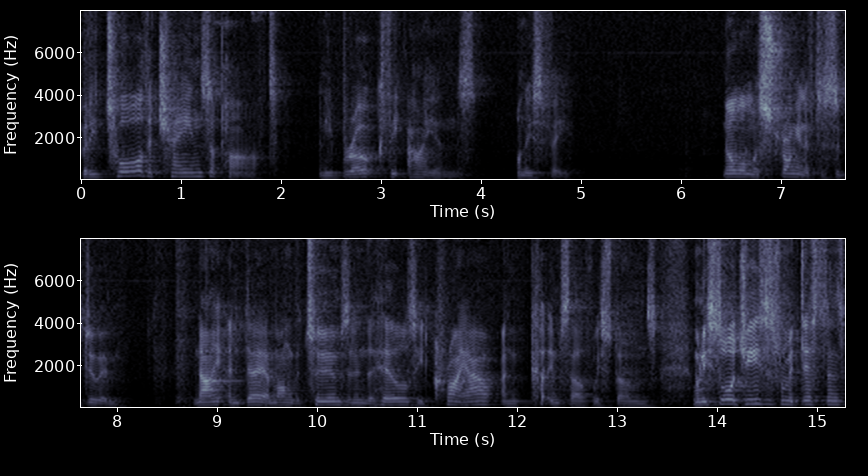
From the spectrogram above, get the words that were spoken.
but he tore the chains apart and he broke the irons on his feet. No one was strong enough to subdue him. Night and day among the tombs and in the hills, he'd cry out and cut himself with stones. When he saw Jesus from a distance,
